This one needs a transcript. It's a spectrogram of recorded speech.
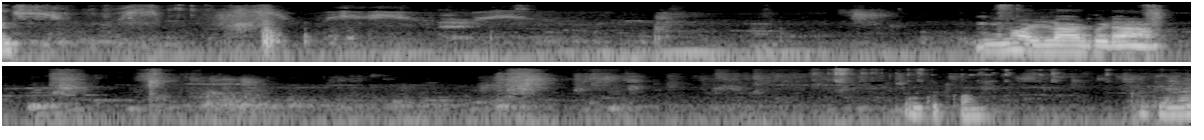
ಎಸ್ ನೀನು ಅಳ್ಳಾಡ್ಬೇಡ ಸುಮ್ ಕುತ್ಕೊಂಡು ಓಕೆನಾ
